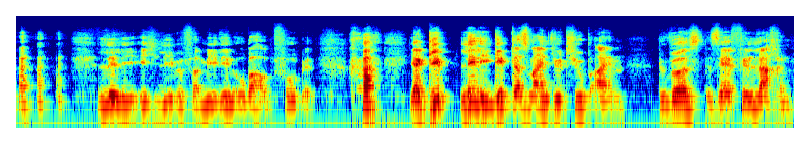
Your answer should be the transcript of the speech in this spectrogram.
Lilly, ich liebe Familienoberhauptvogel. ja, gib, Lilly, gib das mal in YouTube ein. Du wirst sehr viel lachen.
